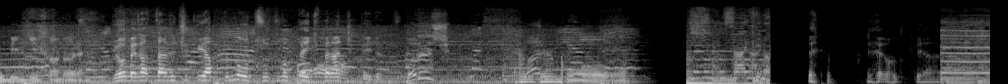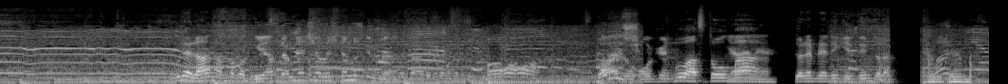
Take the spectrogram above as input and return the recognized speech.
Bu bilgiyi şu an öğren. Yo ben hastanede çünkü yaptığımda 36.2 falan çıktıydı. Barış. Oo. Ne oğlum ya? Bu ne lan anlamadım. Bu yazlardan çalıştığımız gün mü? Abi o gün Bu hasta olma yani dönemlerine girdiğim dönem. Sakin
